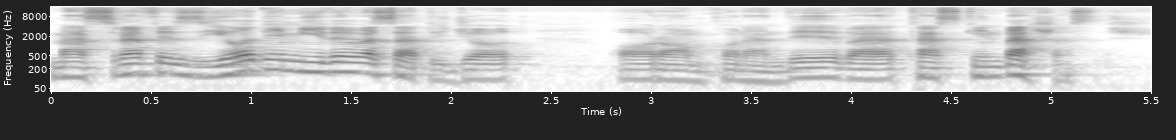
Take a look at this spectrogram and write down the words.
مصرف زیاد میوه و سبزیجات آرام کننده و تسکین بخش هستش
